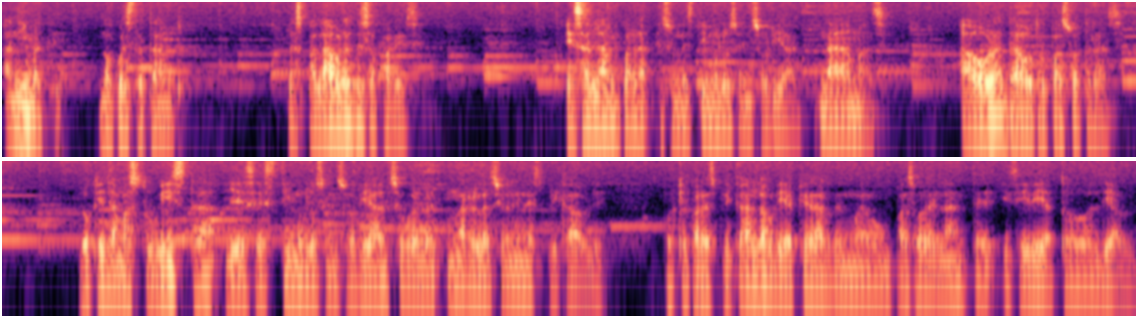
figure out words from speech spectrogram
Anímate, no cuesta tanto. Las palabras desaparecen. Esa lámpara es un estímulo sensorial, nada más. Ahora da otro paso atrás. Lo que llamas tu vista y ese estímulo sensorial se vuelven una relación inexplicable, porque para explicarla habría que dar de nuevo un paso adelante y se iría todo al diablo.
